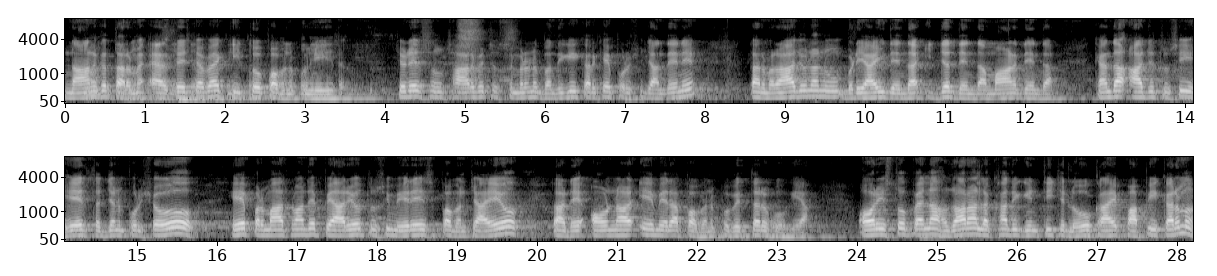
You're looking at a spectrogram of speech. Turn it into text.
ਨਾਨਕ ਧਰਮ ਐਸੇ ਚਵੈ ਕੀਤੋ ਭਵਨ ਪੁਨੀਤ। ਜਿਹੜੇ ਸੰਸਾਰ ਵਿੱਚ ਸਿਮਰਨ ਬੰਦਗੀ ਕਰਕੇ ਪੁਰਸ਼ ਜਾਂਦੇ ਨੇ, ਧਰਮਰਾਜ ਉਹਨਾਂ ਨੂੰ ਵਡਿਆਈ ਦਿੰਦਾ, ਇੱਜ਼ਤ ਦਿੰਦਾ, ਮਾਣ ਦਿੰਦਾ। ਕਹਿੰਦਾ, ਅੱਜ ਤੁਸੀਂ ਹੇ ਸੱਜਣ ਪੁਰਸ਼ੋ, ਹੇ ਪਰਮਾਤਮਾ ਦੇ ਪਿਆਰਿਓ, ਤੁਸੀਂ ਮੇਰੇ ਇਸ ਭਵਨ ਚ ਆਏ ਹੋ, ਤੁਹਾਡੇ ਆਉਣ ਨਾਲ ਇਹ ਮੇਰਾ ਭਵਨ ਪਵਿੱਤਰ ਹੋ ਗਿਆ। ਔਰ ਇਸ ਤੋਂ ਪਹਿਲਾਂ ਹਜ਼ਾਰਾਂ ਲੱਖਾਂ ਦੀ ਗਿਣਤੀ 'ਚ ਲੋਕ ਆਏ, ਪਾਪੀ ਕਰਮ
